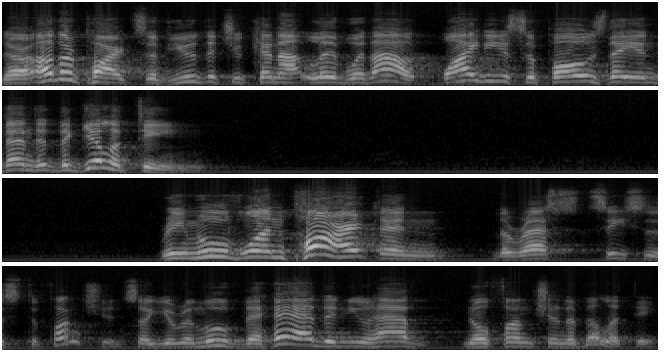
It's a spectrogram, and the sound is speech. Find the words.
There are other parts of you that you cannot live without. Why do you suppose they invented the guillotine? Remove one part and the rest ceases to function. So you remove the head and you have no functionability.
